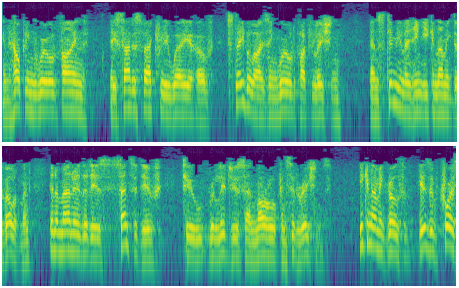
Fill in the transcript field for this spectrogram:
in helping the world find a satisfactory way of stabilizing world population and stimulating economic development in a manner that is sensitive to religious and moral considerations. Economic growth is, of course,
